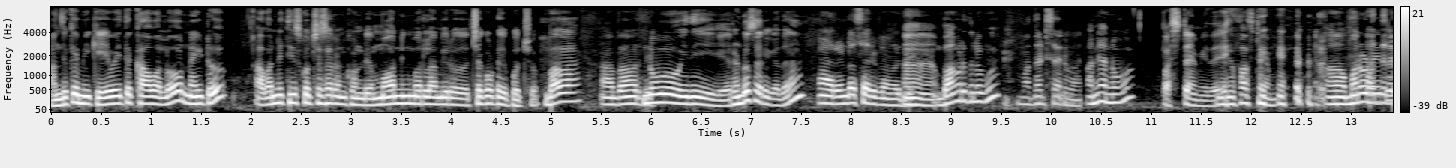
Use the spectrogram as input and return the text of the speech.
అందుకే మీకు ఏవైతే కావాలో నైట్ అవన్నీ తీసుకొచ్చేసారనుకోండి మార్నింగ్ మరలా మీరు చెక్అవుట్ అయిపోవచ్చు. బావా బామర్ది. నువ్వు ఇది రెండోసారి కదా? రెండోసారి బామర్ది. నువ్వు? మొదటిసారి అన్యా నువ్వు? ఫస్ట్ టైం ఇదే. ఫస్ట్ టైం మనోడు. అయితే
